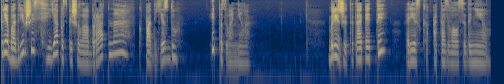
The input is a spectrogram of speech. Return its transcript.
Приободрившись, я поспешила обратно к подъезду и позвонила. «Бриджит, это опять ты?» — резко отозвался Даниэл.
